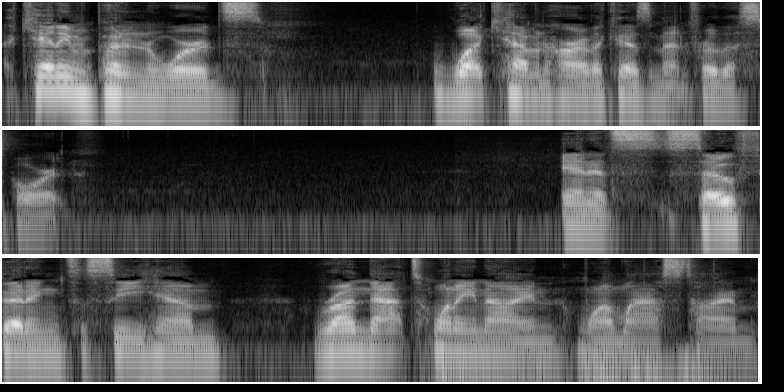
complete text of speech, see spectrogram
I can't even put into words what Kevin Harvick has meant for the sport and it's so fitting to see him run that 29 one last time.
